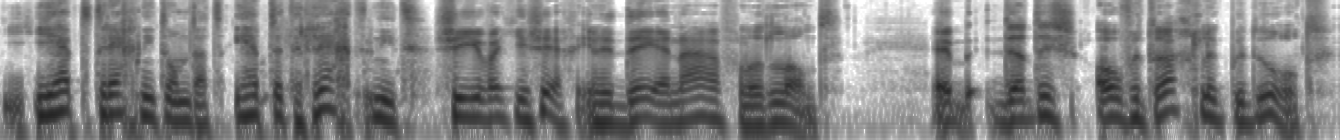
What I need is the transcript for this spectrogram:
je hebt het recht niet om dat. Je hebt het recht niet. Zie je wat je zegt in het DNA van het land? Eh, Dat is overdrachtelijk bedoeld.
